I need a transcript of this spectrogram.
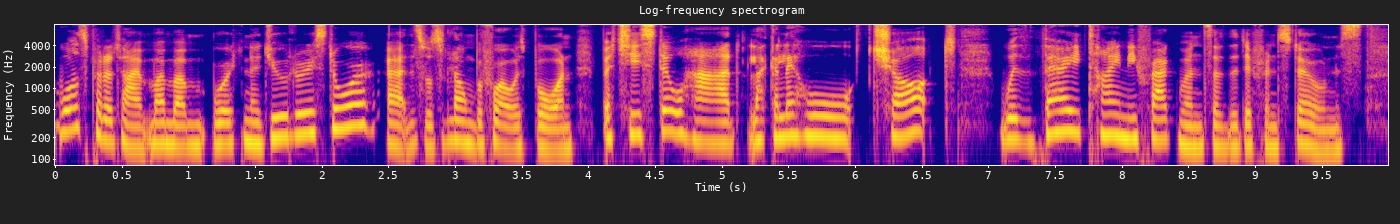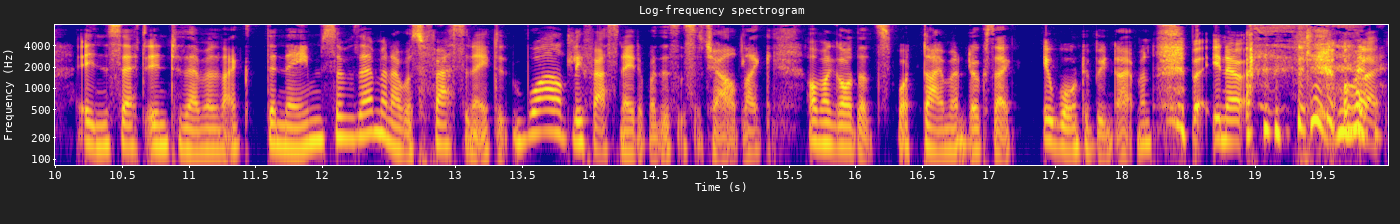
once upon a time, my mum worked in a jewellery store. Uh, this was long before I was born, but she still had like a little chart with very tiny fragments of the different stones inset into them and like the names of them. And I was fascinated, wildly fascinated by this as a child. Like, oh my God, that's what diamond looks like. It won't have been diamond, but you know, like,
